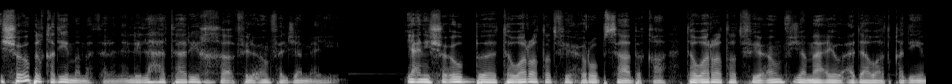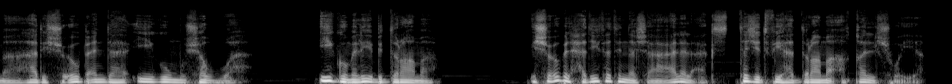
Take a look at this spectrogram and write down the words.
الشعوب القديمة مثلا اللي لها تاريخ في العنف الجمعي يعني شعوب تورطت في حروب سابقة تورطت في عنف جماعي وعداوات قديمة هذه الشعوب عندها إيجو مشوه إيجو مليء بالدراما. الشعوب الحديثة النشأة على العكس تجد فيها الدراما أقل شوية.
